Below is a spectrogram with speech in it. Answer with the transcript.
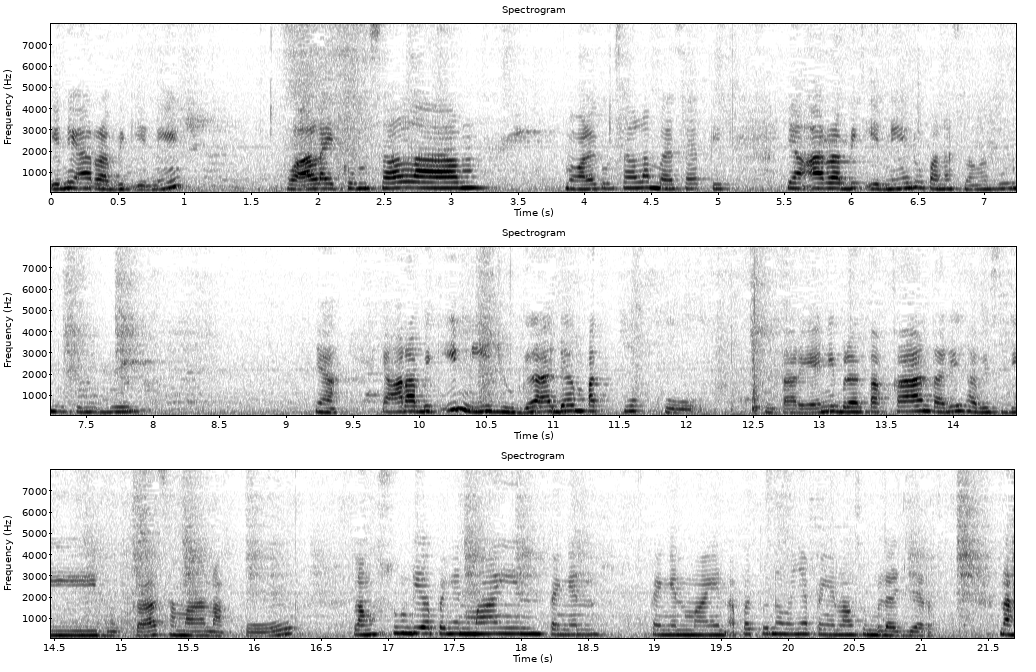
ini Arabik ini Waalaikumsalam. Waalaikumsalam Mbak Seti. Yang Arabik ini aduh panas banget bun di sini bun. Ya yang Arabik ini juga ada empat buku Bentar ya ini berantakan. Tadi habis dibuka sama anakku langsung dia pengen main pengen pengen main apa tuh namanya pengen langsung belajar. Nah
